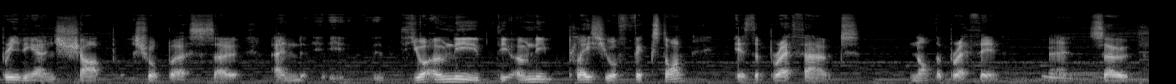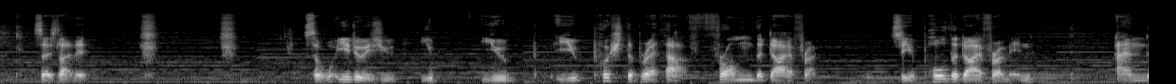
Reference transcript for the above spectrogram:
breathing out in sharp, short bursts. So, and your only the only place you're fixed on is the breath out not the breath in. Right? So, so it's like this. So what you do is you you you you push the breath out from the diaphragm. So you pull the diaphragm in, and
